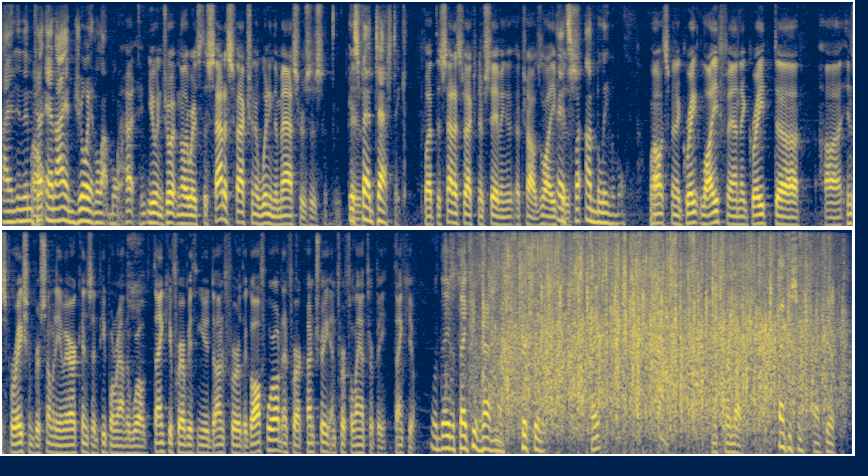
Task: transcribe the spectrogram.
I, and, well, and, I enjoy it a lot more. You enjoy it. In other words, the satisfaction of winning the Masters is, is, is fantastic. But the satisfaction of saving a child's life it's is unbelievable. Well, it's been a great life and a great uh, uh, inspiration for so many Americans and people around the world. Thank you for everything you've done for the golf world and for our country and for philanthropy. Thank you. Well, David, thank you for having me. Appreciate it. Thank very much. Thank you, sir. Thank you.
